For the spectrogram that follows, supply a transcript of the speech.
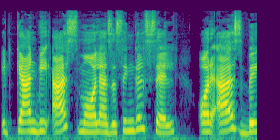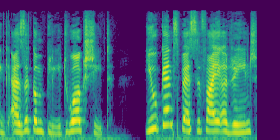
It can be as small as a single cell or as big as a complete worksheet. You can specify a range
